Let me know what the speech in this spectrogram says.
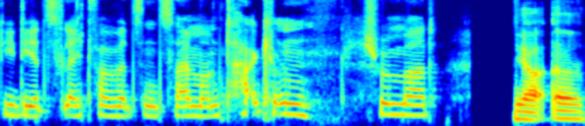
die, die jetzt vielleicht verwirrt sind, zweimal am Tag im Schwimmbad. Ja, äh,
